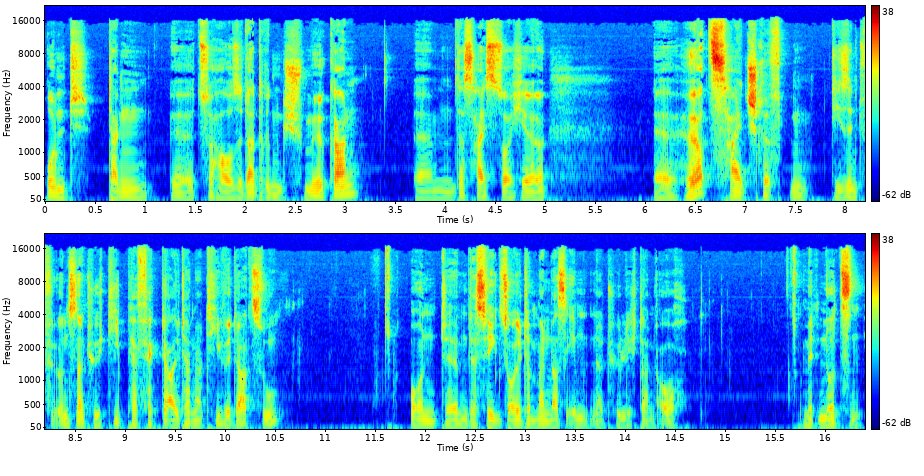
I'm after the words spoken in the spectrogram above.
und dann äh, zu Hause da drin schmökern. Ähm, das heißt, solche äh, Hörzeitschriften, die sind für uns natürlich die perfekte Alternative dazu. Und ähm, deswegen sollte man das eben natürlich dann auch mit nutzen.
